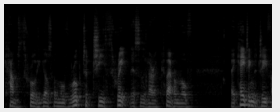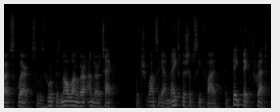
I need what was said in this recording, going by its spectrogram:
comes through. He goes for the move rook to g3. This is a very clever move, vacating the g5 square, so this rook is no longer under attack, which once again makes bishop c5 a big, big threat.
